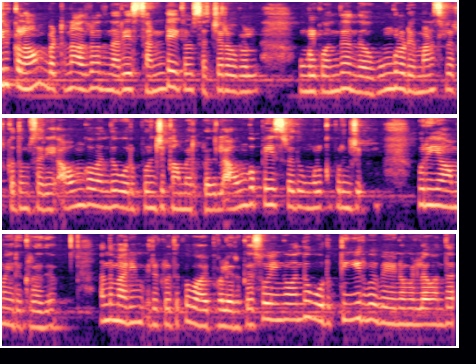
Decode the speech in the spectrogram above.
இருக்கலாம் பட் ஆனால் அதில் வந்து நிறைய சண்டைகள் சச்சரவுகள் உங்களுக்கு வந்து அந்த உங்களுடைய மனசில் இருக்கிறதும் சரி அவங்க வந்து ஒரு புரிஞ்சிக்காமல் இருக்கிறது இல்லை அவங்க பேசுகிறது உங்களுக்கு புரிஞ்சு புரியாமல் இருக்கிறது அந்த மாதிரியும் இருக்கிறதுக்கு வாய்ப்புகள் இருக்குது ஸோ இங்கே வந்து ஒரு தீர்வு வேணும் இல்லை வந்து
